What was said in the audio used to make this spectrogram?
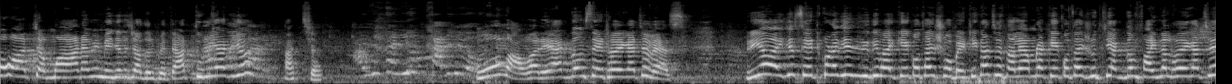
ও আচ্ছা মা আর আমি মেঝেতে চাদর পেতে। আর তুমি আর রিও আচ্ছা। ও বাবা রে একদম সেট হয়ে গেছে ব্যাস। রিও এই যে সেট করে দিয়েছি দিদি ভাই কে কোথায় শোবে ঠিক আছে? তাহলে আমরা কে কোথায় শুচ্ছি একদম ফাইনাল হয়ে গেছে।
